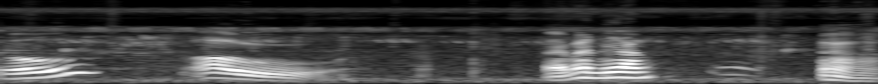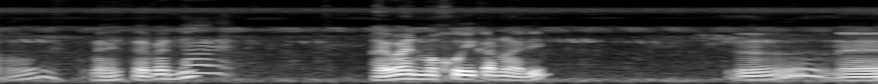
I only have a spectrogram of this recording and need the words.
โอ้โอ้ใส่แว่นยังอ่าไหนใส่แว่นดิใส่แว่นมาคุยกันหน่อยดิเออนี่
